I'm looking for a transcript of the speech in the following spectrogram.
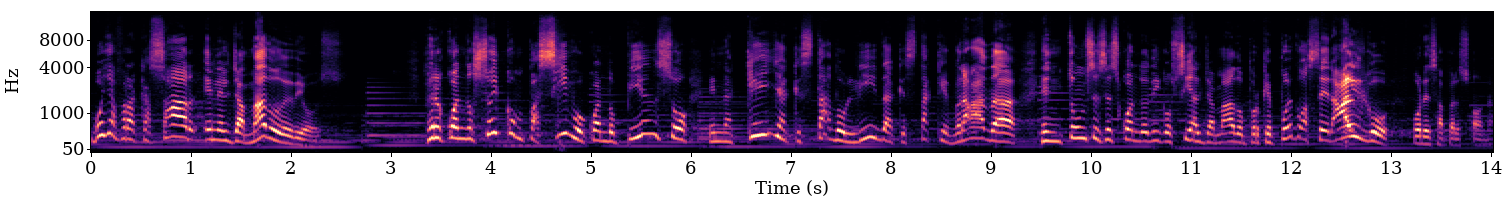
voy a fracasar en el llamado de Dios. Pero cuando soy compasivo, cuando pienso en aquella que está dolida, que está quebrada, entonces es cuando digo sí al llamado, porque puedo hacer algo por esa persona.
